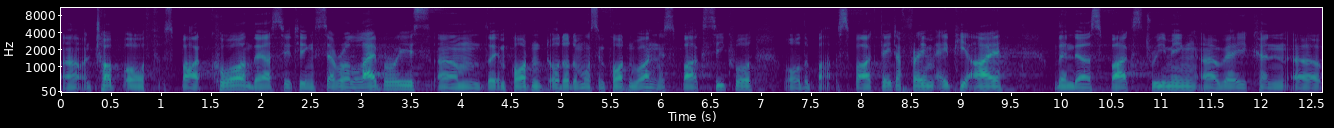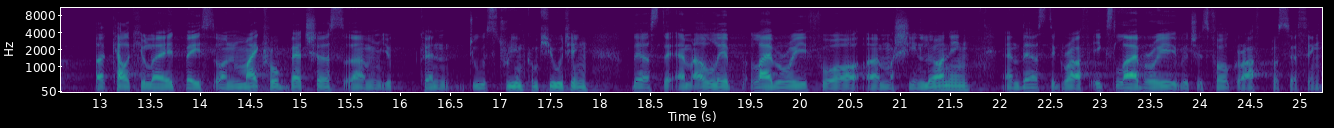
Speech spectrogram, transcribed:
Uh, on top of Spark Core, there are sitting several libraries. Um, the important, or the most important one is Spark SQL, or the Spark Data Frame API. Then there's Spark Streaming, uh, where you can uh, uh, calculate based on micro batches. Um, you can do stream computing. There's the MLlib library for uh, machine learning, and there's the GraphX library, which is for graph processing.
